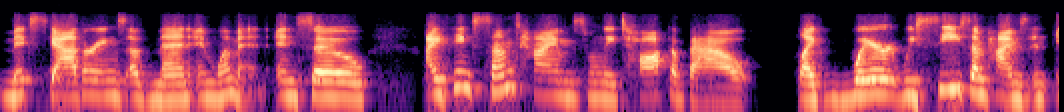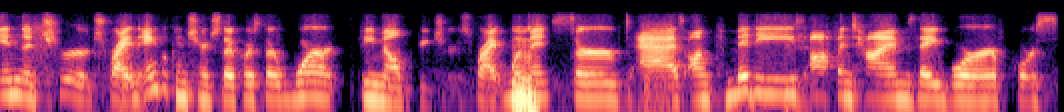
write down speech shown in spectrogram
mixed gatherings of men and women. And so I think sometimes when we talk about like where we see sometimes in, in the church, right? In the Anglican church, though, of course, there weren't female preachers, right? Mm. Women served as on committees. Oftentimes they were, of course,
